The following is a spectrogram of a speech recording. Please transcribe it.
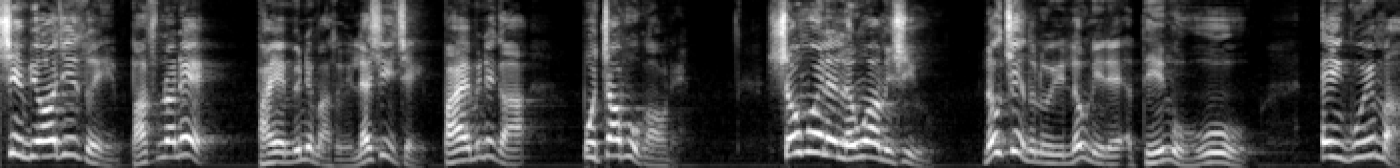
ရှင်ပြောချင်းဆိုရင်ဘာစီလိုနာနဲ့ဘိုင်ယန်မြူနစ်မှာဆိုရင်လက်ရှိအချိန်ဘိုင်ယန်မြူနစ်ကပိုကြောက်ဖို့ကောင်းတယ်ရှုံးပွဲလည်းလုံးဝမရှိဘူးလှုပ်ချင်တယ်လို့လှုပ်နေတဲ့အသင်းကိုအိမ်ကွင်းမှာ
